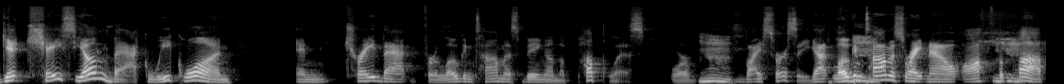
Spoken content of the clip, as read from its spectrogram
get Chase Young back week one, and trade that for Logan Thomas being on the pup list, or Hmm. vice versa. You got Logan Mm. Thomas right now off the Mm. pup,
